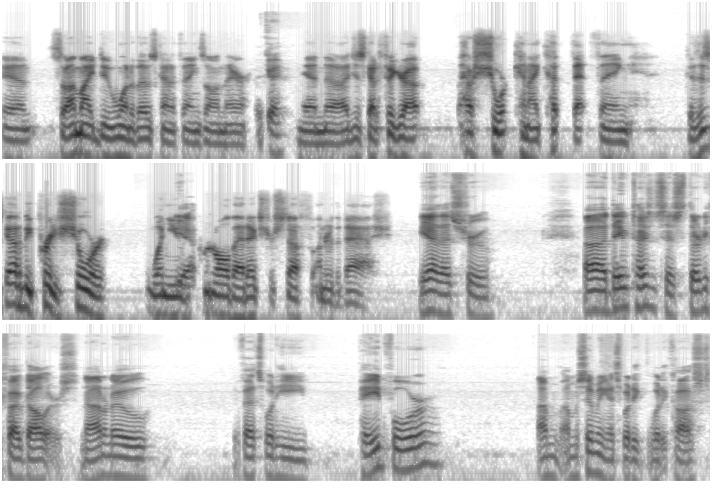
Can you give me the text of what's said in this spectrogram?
And so I might do one of those kind of things on there, Okay. and uh, I just got to figure out how short can I cut that thing because it's got to be pretty short when you Yeah. put all that extra stuff under the dash. Yeah, that's true. Uh, Dave Tyson says thirty-five dollars. Now I don't know if that's what he paid for. I'm I'm assuming that's what it what it cost.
